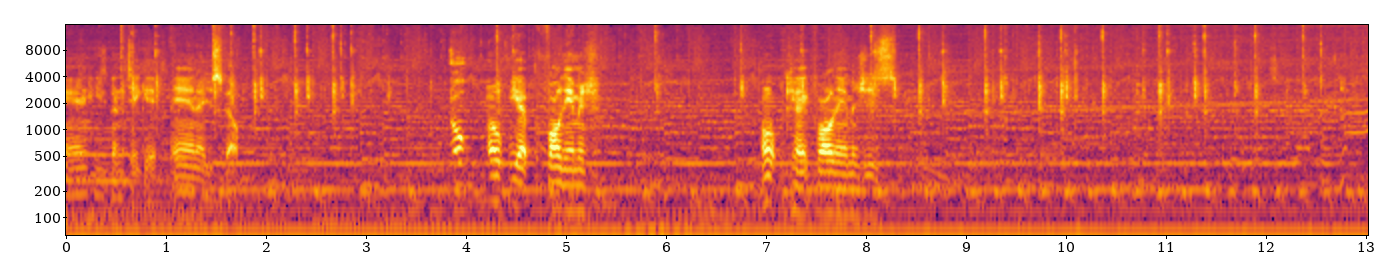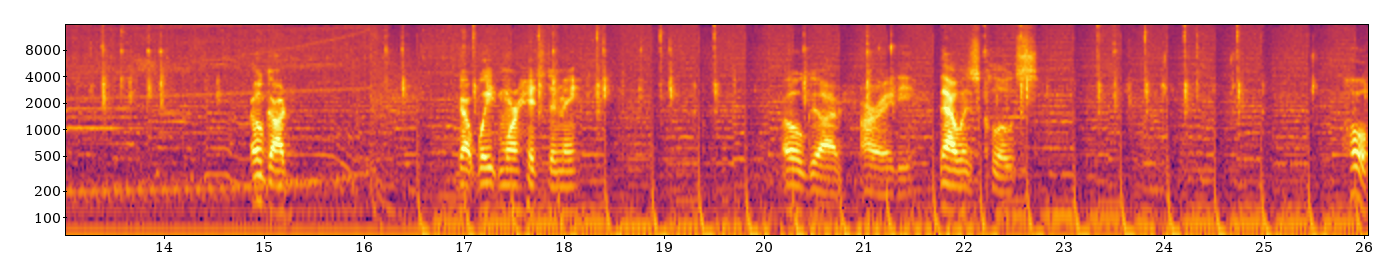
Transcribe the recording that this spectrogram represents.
And he's gonna take it, and I just fell. Oh, oh, yep, fall damage. Okay, fall damage is Oh god. Got way more hits than me. Oh god. Alrighty. That was close. Oh.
